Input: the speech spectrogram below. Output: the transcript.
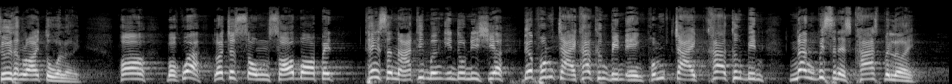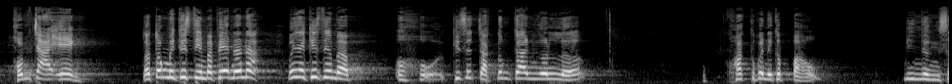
ซื้อทั้งร้อยตัวเลย พอบอกว่าเราจะส่งสอบอไปเทศนาที่เมืองอินโดนีเซีย เดี๋ยวผมจ่ายค่าเครื่องบินเอง ผมจ่ายค่าเครื่องบิน นั่ง business class ไปเลย ผมจ่ายเอง เราต้องเป็นคริสเตียนประเภทนั้นน่ะไม่ใช่คริสเตียนแบบโอ้โหคริสจักรต้องการเงินเหรอควักเข้าไปในกระเป๋า มีหนึ่งส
